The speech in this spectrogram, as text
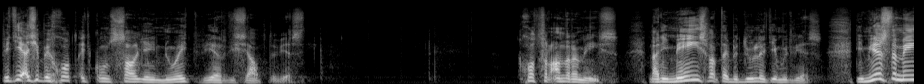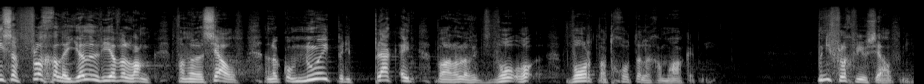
Weet jy as jy by God uitkom, sal jy nooit weer dieselfde wees nie. God verander 'n mens na die mens wat hy bedoel het jy moet wees. Die meeste mense vlug hulle hele lewe lank van hulle self en hulle kom nooit by die plek uit waar hulle word wat God hulle gemaak het nie. Moenie vlug vir jouself nie.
